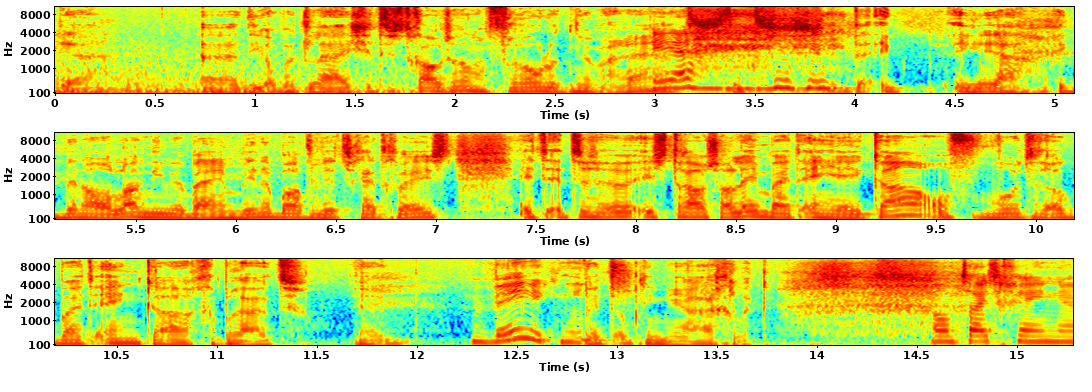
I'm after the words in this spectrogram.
Tweede eh, die op het lijstje. Het is trouwens wel een vrolijk nummer. Hè? Ja. Het is- het is- ik, ja, ik ben al lang niet meer bij een binnenbadwedstrijd geweest. Het, het is, eh, is het trouwens alleen bij het NJK of wordt het ook bij het NK gebruikt? Ja, Weet ik weet niet. het ook niet meer eigenlijk. Al een tijd geen eh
